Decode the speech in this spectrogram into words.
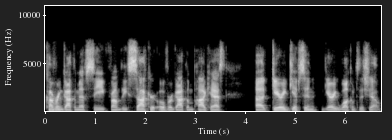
covering Gotham FC from the Soccer Over Gotham podcast, Gary Gibson. Gary, welcome to the show.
